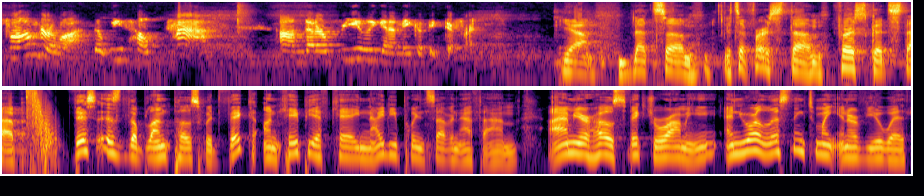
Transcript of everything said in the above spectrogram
stronger laws that we've helped pass um, that are really going to make a big difference. Yeah, that's um, it's a first um, first good step. This is the Blunt Post with Vic on KPFK 90.7 FM. I am your host, Vic Gerami, and you are listening to my interview with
